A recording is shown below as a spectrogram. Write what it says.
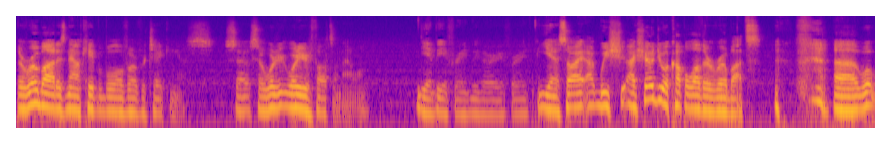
The robot is now capable of overtaking us. So, so what are, what are your thoughts on that one? Yeah, be afraid. Be very afraid. Yeah, so I, I we sh- I showed you a couple other robots. uh, what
